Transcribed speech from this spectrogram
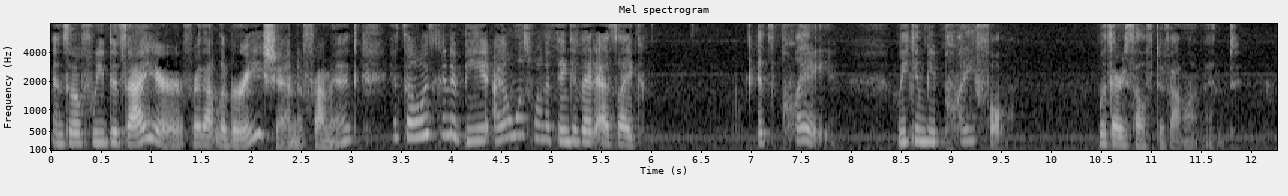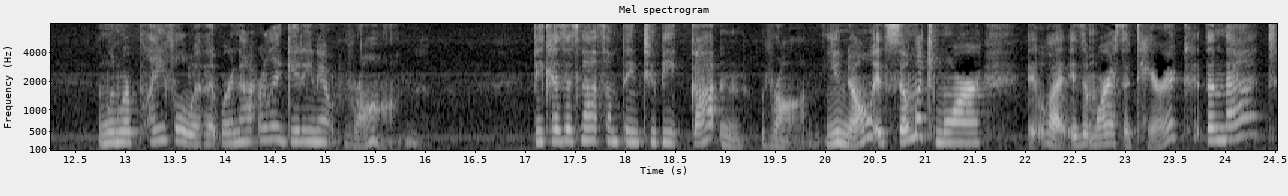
And so, if we desire for that liberation from it, it's always going to be, I almost want to think of it as like it's play. We can be playful with our self development. And when we're playful with it, we're not really getting it wrong because it's not something to be gotten wrong. You know, it's so much more, what, is it more esoteric than that?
